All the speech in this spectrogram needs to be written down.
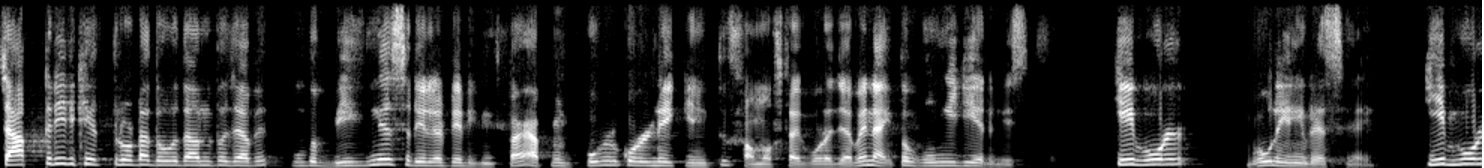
চাকরির ক্ষেত্রটা দুর্দান্ত যাবে, কিন্তু বিজনেস রিলেটেড বিষয় আপনি ভুল করলেই কিন্তু সমস্যায় পড়ে যাবেন একদম ইমিডিয়েট বেসিস কি ভুল? ভুল ইনভেস্টমেন্ট কি ভুল?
